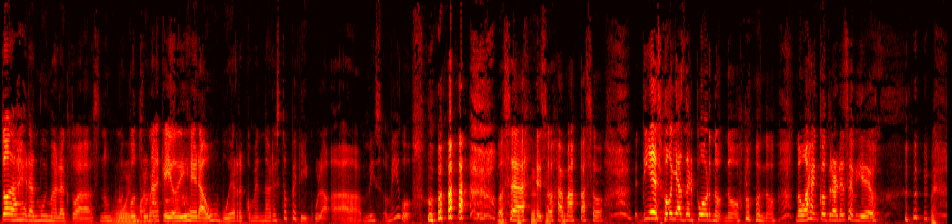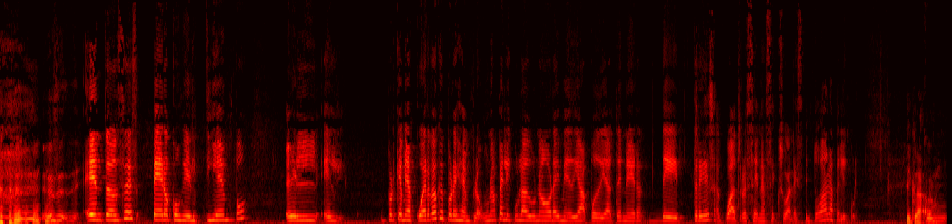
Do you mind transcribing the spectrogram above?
todas eran muy mal actuadas. No, encontré una que yo dijera, uh, voy a recomendar esta película a mis amigos. o sea, eso jamás pasó. Diez joyas del porno. No, no, no vas a encontrar ese video. Entonces, pero con el tiempo, el, el, porque me acuerdo que, por ejemplo, una película de una hora y media podía tener de tres a cuatro escenas sexuales en toda la película. Sí, claro. Con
